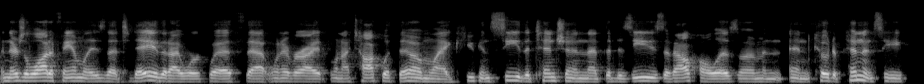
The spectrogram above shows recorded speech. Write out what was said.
And there's a lot of families that today that i work with that whenever i when i talk with them like you can see the tension that the disease of alcoholism and, and codependency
